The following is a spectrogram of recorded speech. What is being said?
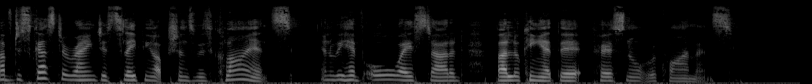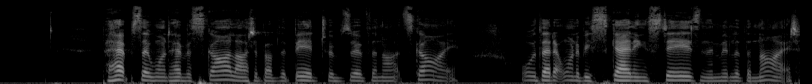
I've discussed a range of sleeping options with clients, and we have always started by looking at their personal requirements. Perhaps they want to have a skylight above the bed to observe the night sky, or they don't want to be scaling stairs in the middle of the night.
